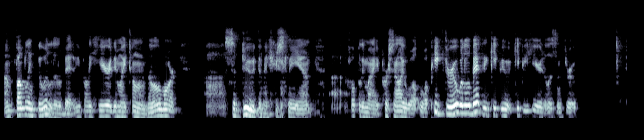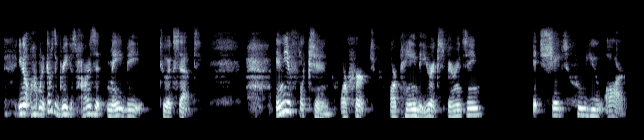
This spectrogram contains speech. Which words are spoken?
I'm fumbling through it a little bit. You probably hear it in my tone, a little more uh, subdued than I usually am. Uh, hopefully, my personality will will peek through a little bit and keep you keep you here to listen through. You know, when it comes to grief, as hard as it may be to accept, any affliction or hurt or pain that you're experiencing, it shapes who you are.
